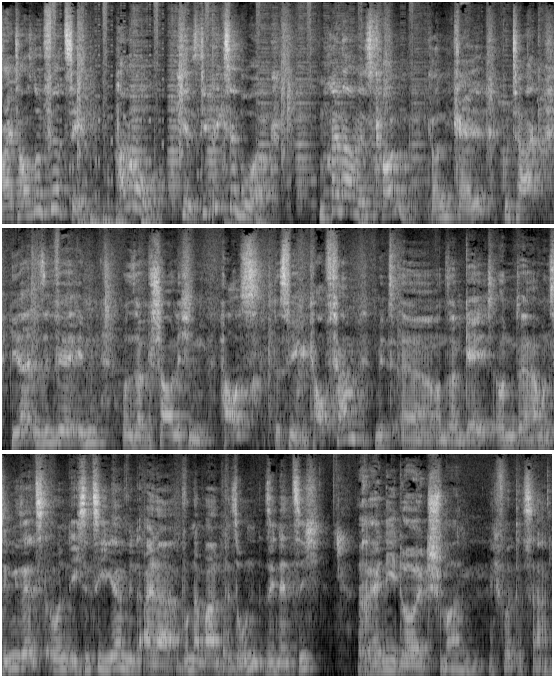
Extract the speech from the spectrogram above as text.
2014. Hallo, hier ist die Pixelburg. Mein Name ist Con, Con Krell. Guten Tag. Hier sind wir in unserem beschaulichen Haus, das wir gekauft haben mit äh, unserem Geld und äh, haben uns hingesetzt. Und ich sitze hier mit einer wunderbaren Person. Sie nennt sich, Renny Deutschmann. ich wollte das sagen.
